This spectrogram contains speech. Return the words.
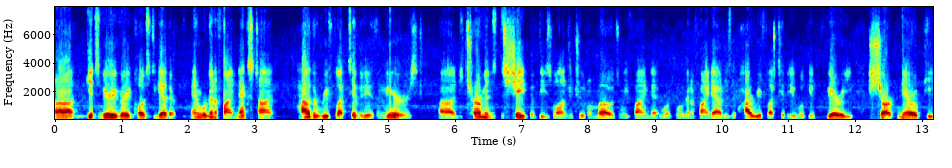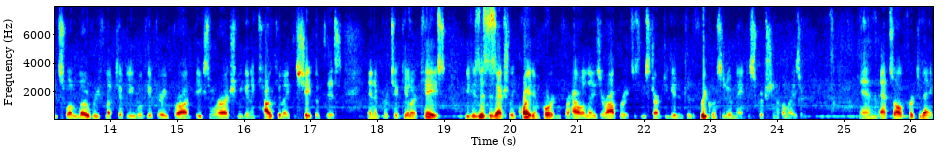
uh, gets very, very close together. And we're going to find next time how the reflectivity of the mirrors uh, determines the shape of these longitudinal modes. And we find that what we're going to find out is that high reflectivity will give very sharp, narrow peaks, while low reflectivity will give very broad peaks. And we're actually going to calculate the shape of this in a particular case, because this is actually quite important for how a laser operates as we start to get into the frequency domain description of a laser. And that's all for today.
